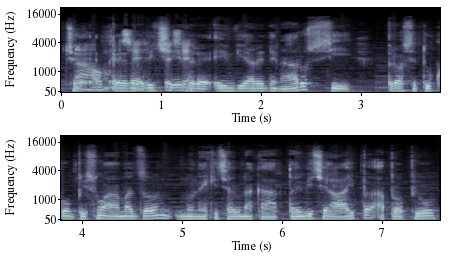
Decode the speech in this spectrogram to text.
Cioè ah, okay, per sì, ricevere sì, sì. e inviare denaro sì, però se tu compri su Amazon non è che c'hai una carta, invece Hype ha proprio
